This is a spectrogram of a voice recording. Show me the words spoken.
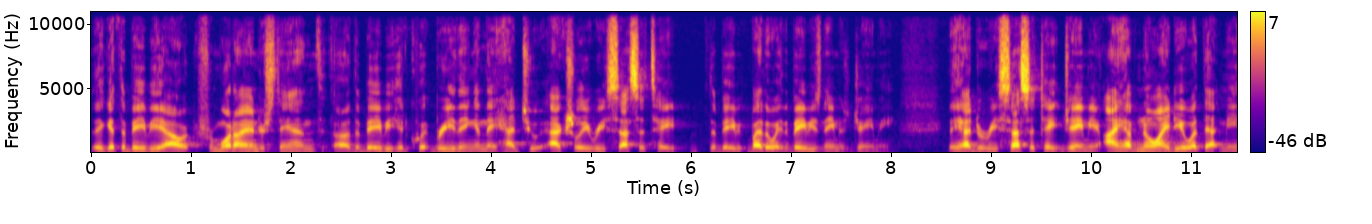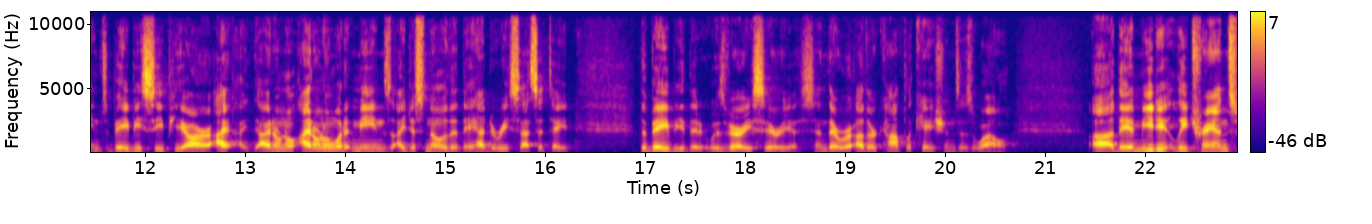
They get the baby out. From what I understand, uh, the baby had quit breathing and they had to actually resuscitate the baby. By the way, the baby's name is Jamie. They had to resuscitate Jamie. I have no idea what that means. Baby CPR. I, I, I, don't know, I don't know what it means. I just know that they had to resuscitate the baby, that it was very serious. And there were other complications as well. Uh, they immediately trans,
